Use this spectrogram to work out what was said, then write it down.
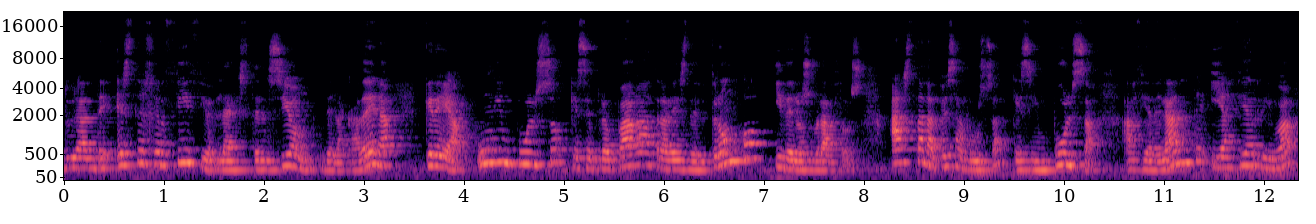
Durante este ejercicio, la extensión de la cadera crea un impulso que se propaga a través del tronco y de los brazos, hasta la pesa rusa, que se impulsa hacia adelante y hacia arriba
